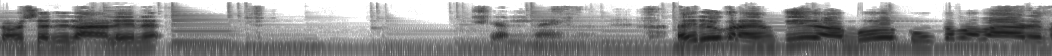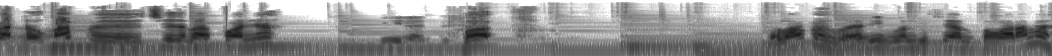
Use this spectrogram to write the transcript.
cho chân đi ra lên đấy. Chén này đấy đứa cái này một tí là bố cùng cấp ba ba để vặt đậu bắp về chia cho bà con nhá. Đi là đậu bắp này vừa đi con đi xem to lắm rồi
